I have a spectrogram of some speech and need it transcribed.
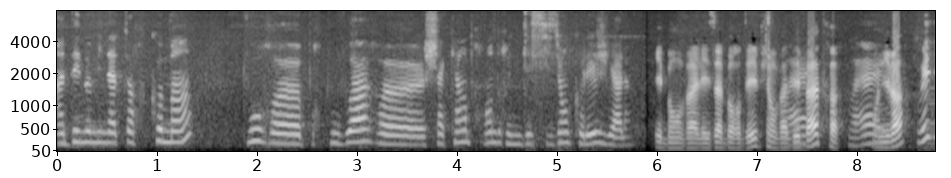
un dénominateur commun pour, euh, pour pouvoir chacun prendre une décision collégiale. Et ben on va les aborder puis on va Ouais. débattre. Ouais. On y va? Oui.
